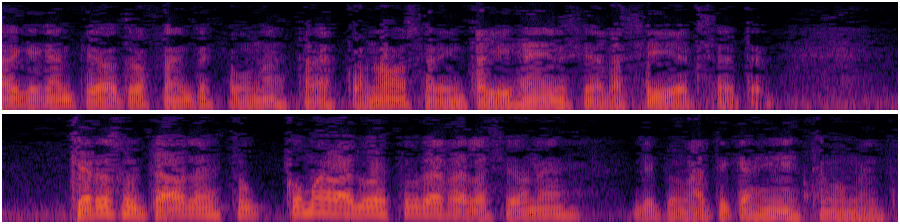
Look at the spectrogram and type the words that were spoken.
Hay cantidad otros frentes que uno hasta de inteligencia, la CIA, etcétera. ¿Qué resultados le tú? ¿Cómo evalúas tú las relaciones diplomáticas en este momento?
